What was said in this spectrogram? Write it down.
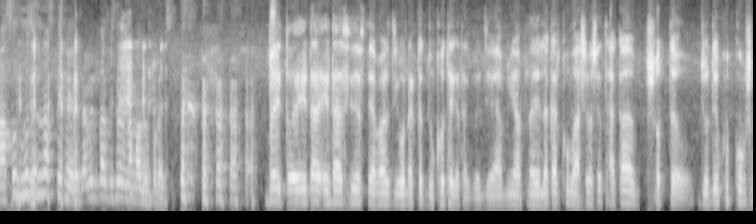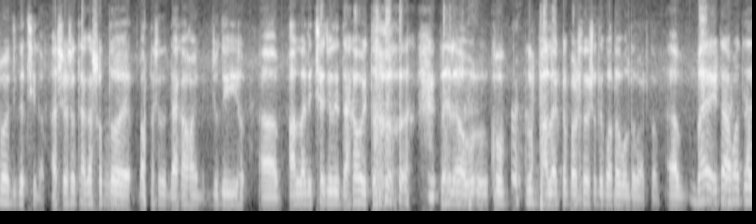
মাসুদ হুজুর নাস্তিক হয়ে গেছে আমি তার পিছনে নামাজও পড়েছি ভাই তো এটা এটা সিরিয়াসলি আমার জীবনে একটা দুঃখ থেকে থাকবে যে আমি আপনার এলাকার খুব আশেপাশে থাকা সত্ত্বেও যদিও খুব কম সময়ের দিকে ছিলাম আশেপাশে থাকা সত্ত্বেও আপনার সাথে দেখা হয়নি। যদি আল্লাহর ইচ্ছায় যদি দেখা হইতো তাহলে খুব খুব ভালো একটা পার্সনের সাথে কথা বলতে পারতাম। ভাই এটা আমাদের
